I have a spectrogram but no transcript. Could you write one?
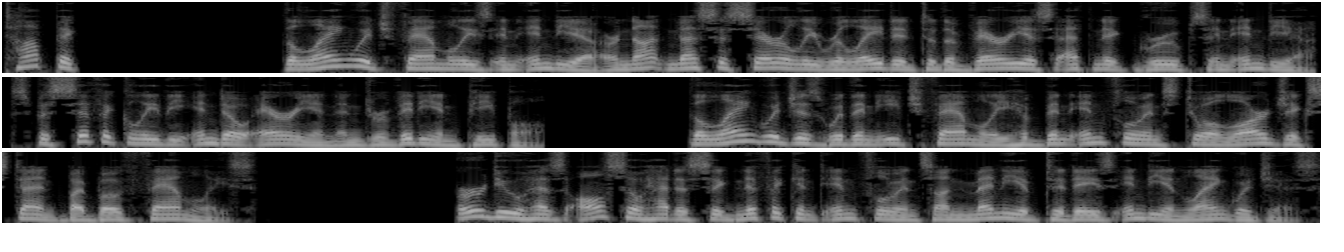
Topic: The language families in India are not necessarily related to the various ethnic groups in India, specifically the Indo-Aryan and Dravidian people. The languages within each family have been influenced to a large extent by both families. Urdu has also had a significant influence on many of today's Indian languages.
